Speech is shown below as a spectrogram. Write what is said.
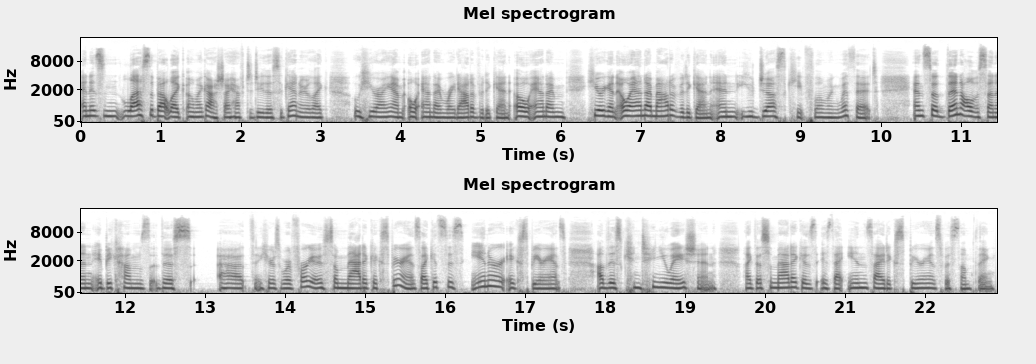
and it's less about like, oh my gosh, I have to do this again or like, oh, here I am. Oh, and I'm right out of it again. Oh, and I'm here again. Oh, and I'm out of it again. And you just keep flowing with it. And so then all of a sudden it becomes this uh, here's a word for you somatic experience. Like it's this inner experience of this continuation. Like the somatic is is that inside experience with something.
